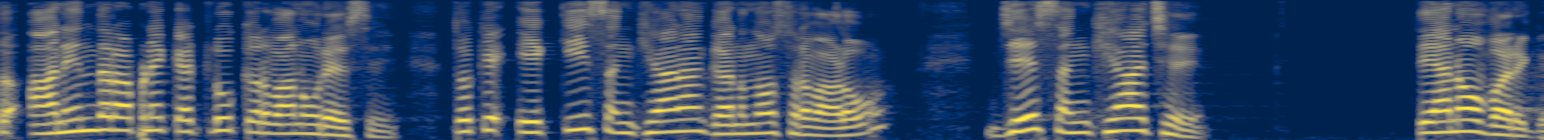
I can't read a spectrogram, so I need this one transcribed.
તો આની અંદર આપણે કેટલું કરવાનું રહેશે? તો કે એકી સંખ્યાના ગણનો સરવાળો જે સંખ્યા છે તેનો વર્ગ.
